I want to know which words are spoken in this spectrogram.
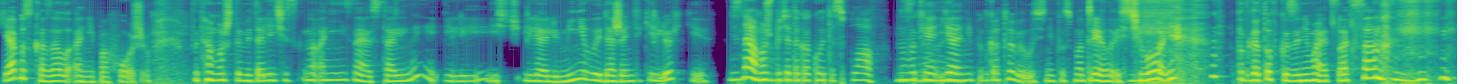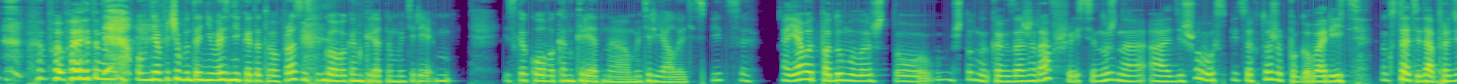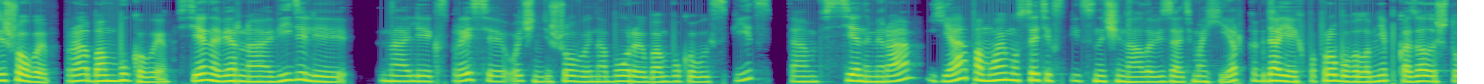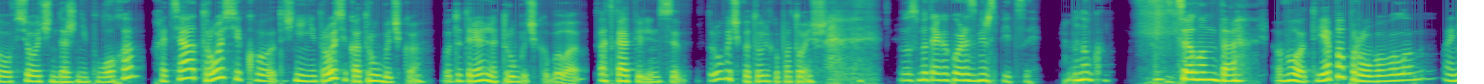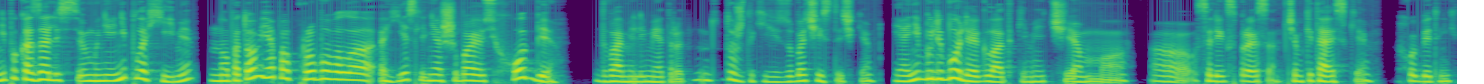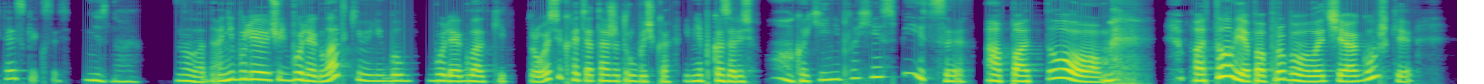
Я бы сказала, они похожи, потому что металлические, ну, они, не знаю, стальные или, или алюминиевые, даже они такие легкие. Не знаю, может быть, это какой-то сплав. Ну вот я, я не подготовилась, не посмотрела, из чего они. Подготовкой занимается Оксана, поэтому... У меня почему-то не возник этот вопрос, из какого конкретно материала, из какого конкретно материала эти спицы. А я вот подумала, что что мы как зажравшиеся, нужно о дешевых спицах тоже поговорить. Ну, кстати, да, про дешевые, про бамбуковые. Все, наверное, видели на Алиэкспрессе очень дешевые наборы бамбуковых спиц. Там все номера. Я, по-моему, с этих спиц начинала вязать махер. Когда я их попробовала, мне показалось, что все очень даже неплохо. Хотя тросик, точнее не тросик, а трубочка. Вот это реально трубочка была от капельницы Трубочка только потоньше. Ну, смотря какой размер спицы. Ну, в целом, да. Вот, я попробовала. Они показались мне неплохими. Но потом я попробовала, если не ошибаюсь, хобби 2 миллиметра. Ну, тоже такие зубочисточки. И они были более гладкими, чем э, с Алиэкспресса, чем китайские. Хобби это не китайские, кстати? Не знаю. Ну ладно, они были чуть более гладкими, у них был более гладкий тросик, хотя та же трубочка. И мне показались, о, какие неплохие спицы. А потом, потом я попробовала чагушки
